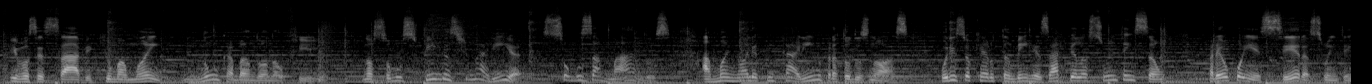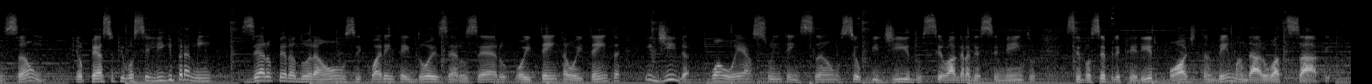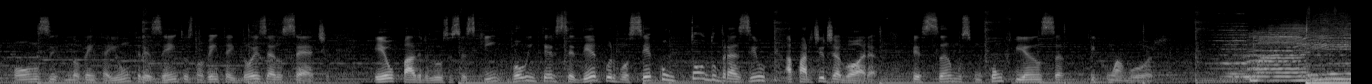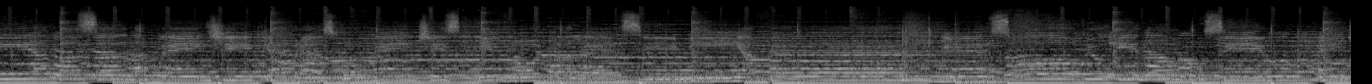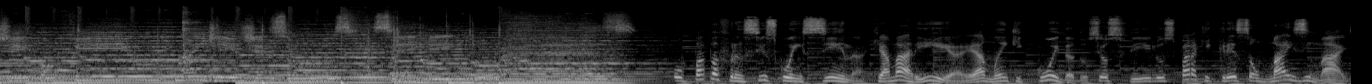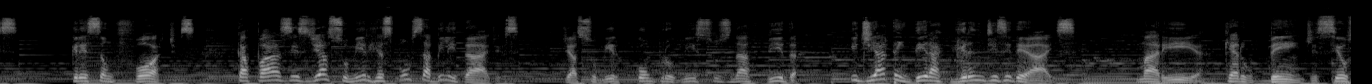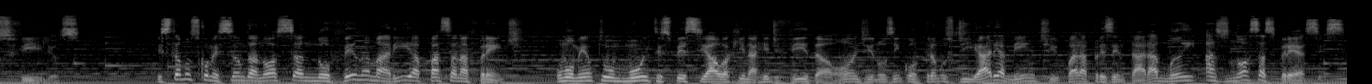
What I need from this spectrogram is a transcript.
E você sabe que uma mãe nunca abandona o filho. Nós somos filhos de Maria, somos amados. A mãe olha com carinho para todos nós. Por isso eu quero também rezar pela sua intenção. Para eu conhecer a sua intenção, eu peço que você ligue para mim, 0 Operadora 11 4200 8080 e diga qual é a sua intenção, seu pedido, seu agradecimento. Se você preferir, pode também mandar o WhatsApp 11 91 300 9207. Eu, Padre Lúcio Sesquim, vou interceder por você com todo o Brasil a partir de agora. Peçamos com confiança e com amor. Maria passa na frente, quebra as correntes e fortalece minha fé. Resolve o que não consigo, em ti confio, Mãe de Jesus, sei quem tu és. O Papa Francisco ensina que a Maria é a mãe que cuida dos seus filhos para que cresçam mais e mais cresçam fortes, capazes de assumir responsabilidades, de assumir compromissos na vida e de atender a grandes ideais. Maria quer o bem de seus filhos. Estamos começando a nossa novena Maria Passa na Frente. Um momento muito especial aqui na Rede Vida, onde nos encontramos diariamente para apresentar à Mãe as nossas preces.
